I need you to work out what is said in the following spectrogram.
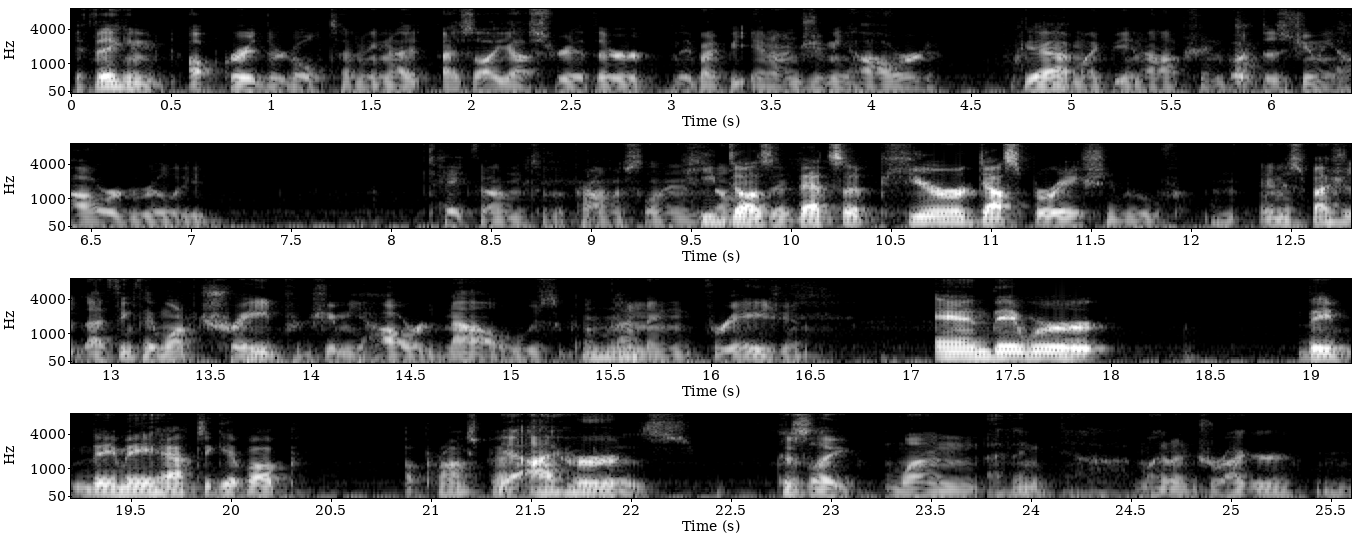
if they can upgrade their goaltending, I, I saw yesterday that they're they might be in on Jimmy Howard. Yeah. That might be an option, but does Jimmy Howard really take them to the promised land? He No. doesn't. That's a pure desperation move. Mm, and especially I think they want to trade for Jimmy Howard now, who's a mm-hmm. pending free agent. And they were, they they may have to give up a prospect. Yeah, I heard- because- like when I think uh, it might have been Dreger, mm-hmm.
